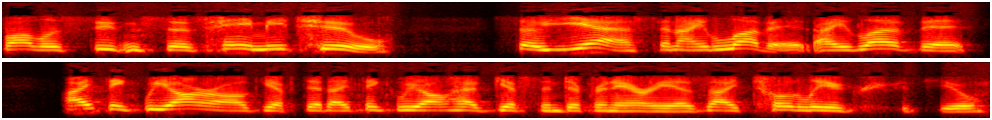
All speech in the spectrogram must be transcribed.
follows suit and says, hey, me too. So, yes, and I love it. I love it. I think we are all gifted. I think we all have gifts in different areas. I totally agree with you.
